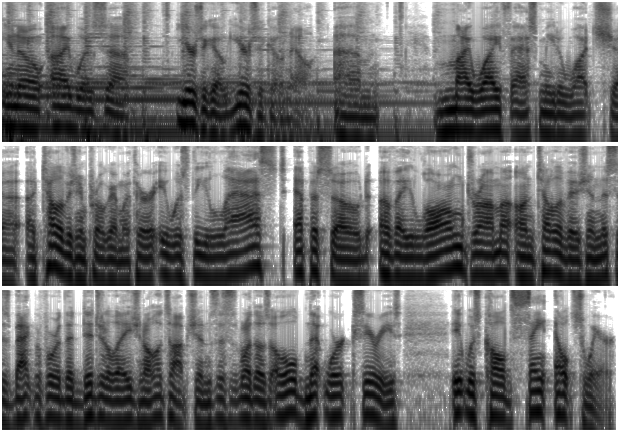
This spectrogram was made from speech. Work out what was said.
You know, I was uh, years ago, years ago now. Um, my wife asked me to watch uh, a television program with her. It was the last episode of a long drama on television. This is back before the digital age and all its options. This is one of those old network series. It was called Saint Elsewhere.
